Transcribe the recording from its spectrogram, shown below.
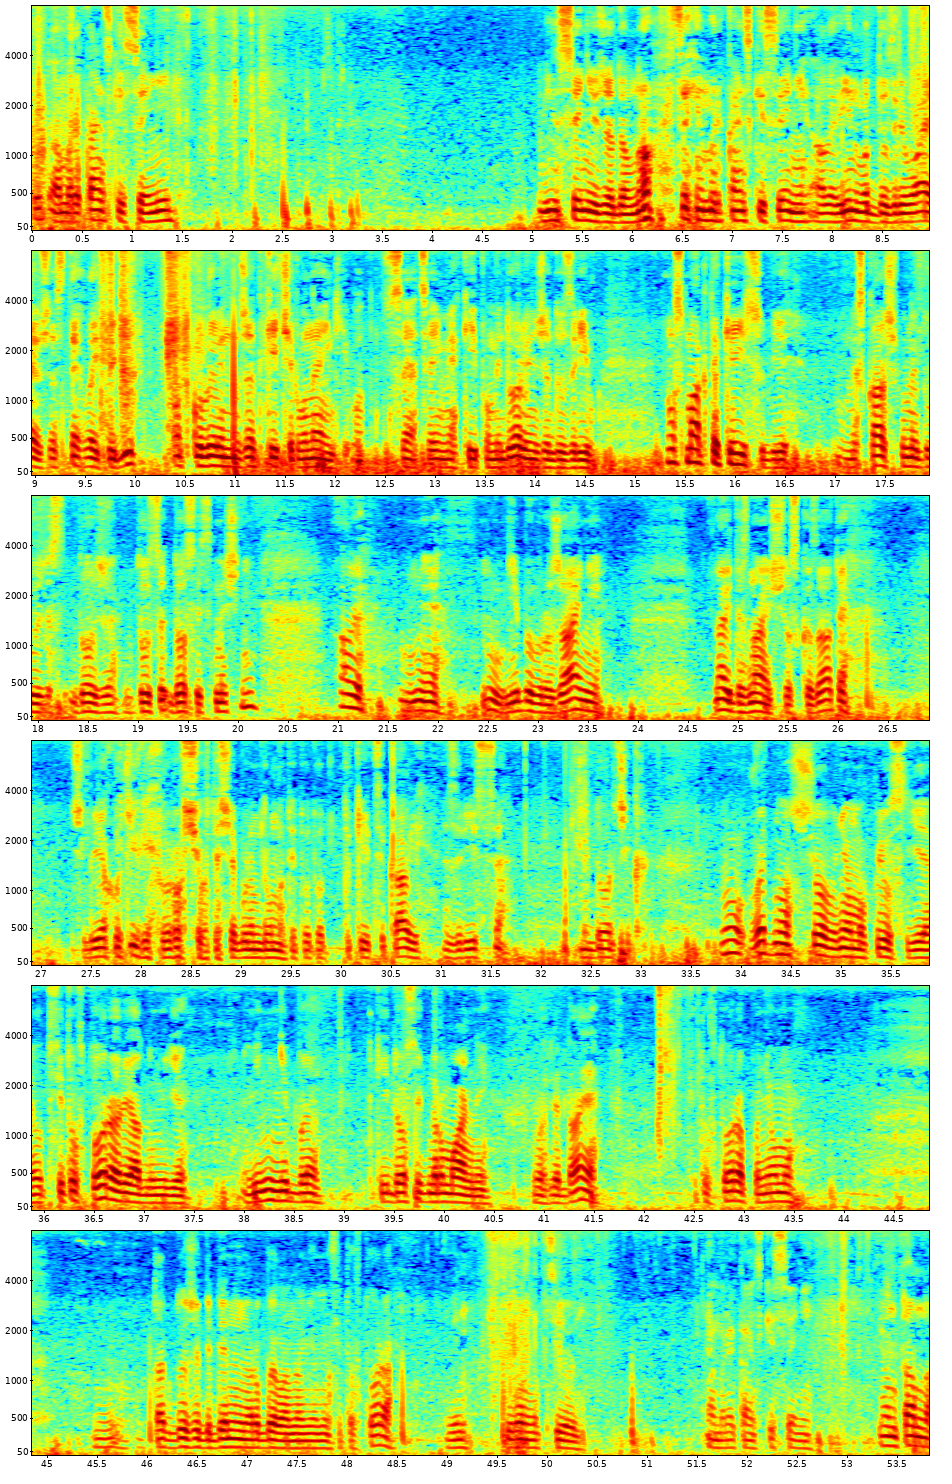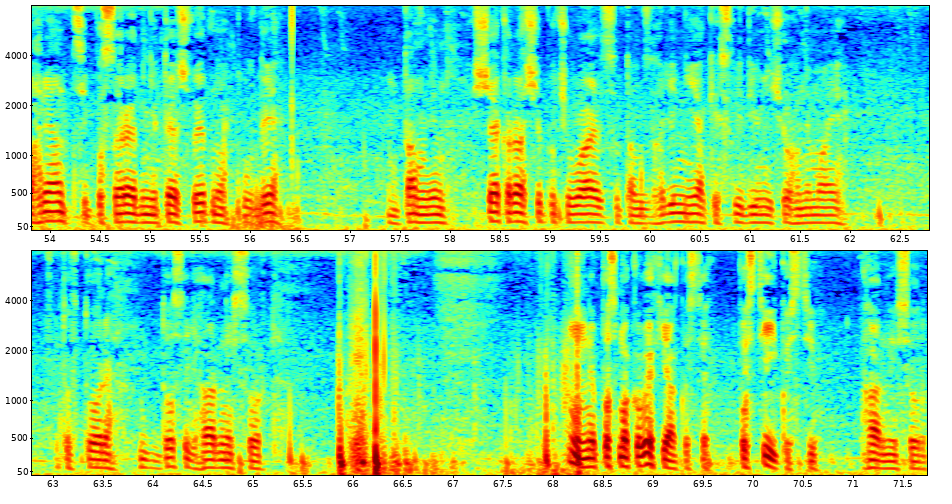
Тут американський синій. Він синій вже давно, цей американський синій, але він от дозріває вже стиглий тоді, от коли він вже такий червоненький. От все, цей м'який помідор він вже дозрів. Ну, смак такий собі. Не скажу, що вони дуже, дуже, досить, досить смачні, але вони ну, ніби врожайні. Навіть не знаю, що сказати. Чи б я хотів їх вирощувати, ще будемо думати. Тут от такий цікавий зрісся мідорчик. Ну, видно, що в ньому плюс є. От фітофтора рядом є. Він ніби такий досить нормальний виглядає. Фітофтора по ньому так дуже біди не наробила на ньому фітофтора. Він цілому цілий. Американський синій. І вон там на грядці посередині теж видно плоди. Вон Там він ще краще почувається, там взагалі ніяких слідів нічого немає. Фітофтори. Досить гарний сорт. Ну, не по смакових якостях, по стійкості гарний сорт.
